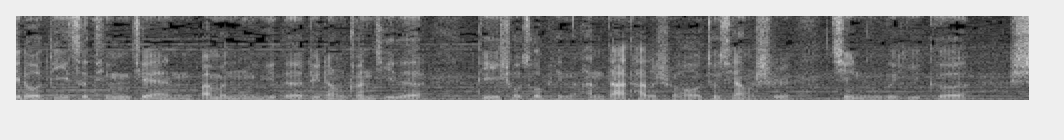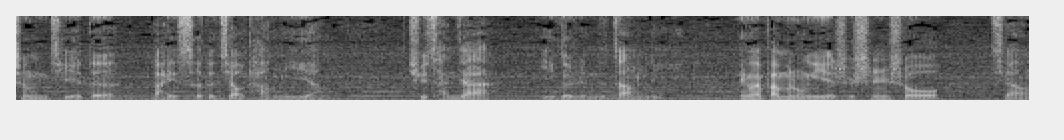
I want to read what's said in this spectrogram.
记得我第一次听见坂本龙一的这张专辑的第一首作品《安达塔》的时候，就像是进入了一个圣洁的白色的教堂一样，去参加一个人的葬礼。另外，坂本龙一也是深受像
